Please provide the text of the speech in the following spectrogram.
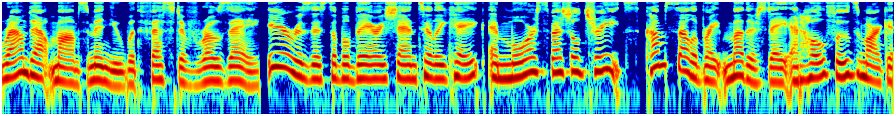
Round out Mom's menu with festive rosé, irresistible berry chantilly cake, and more special treats. Come celebrate Mother's Day at Whole Foods Market.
